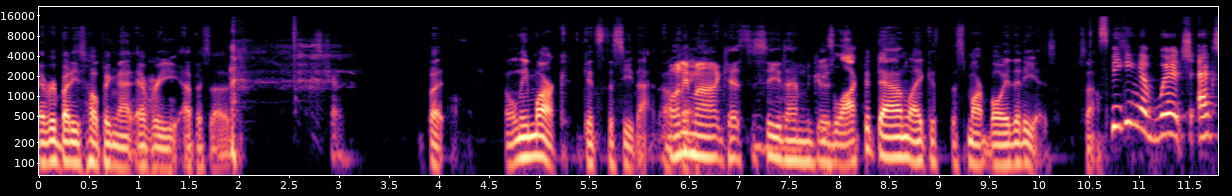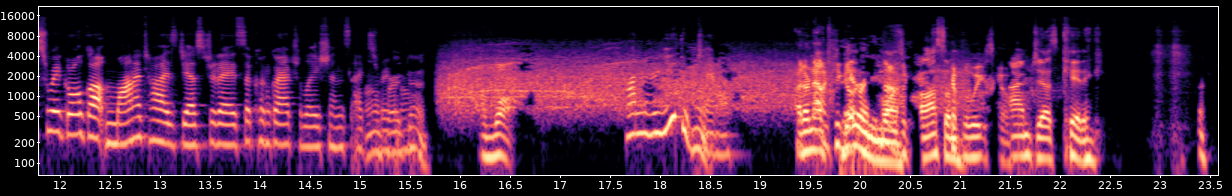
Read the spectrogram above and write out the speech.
Everybody's hoping that every episode. it's true. But It's also true. Only Mark gets to see that. Only? Mark gets to see them. Good. He's locked it down like the smart boy that he is. So Speaking of which, X-Ray Girl got monetized yesterday, so congratulations, oh, X-Ray very Girl, good. And what? on her YouTube Hmm. channel. I don't have Actually to got- care anymore. that was A Awesome. couple of weeks ago. I'm just kidding.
